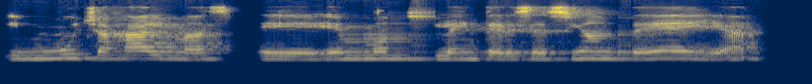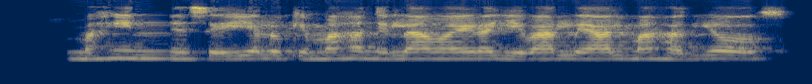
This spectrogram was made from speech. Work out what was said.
y muchas almas eh, hemos la intercesión de ella. Imagínense, ella lo que más anhelaba era llevarle almas a Dios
